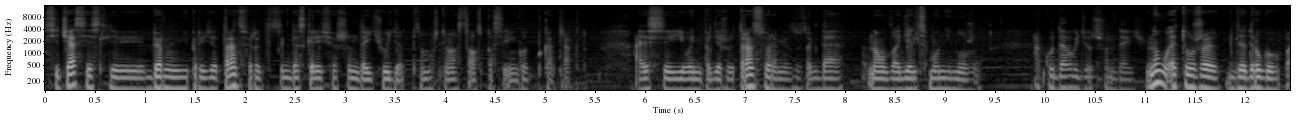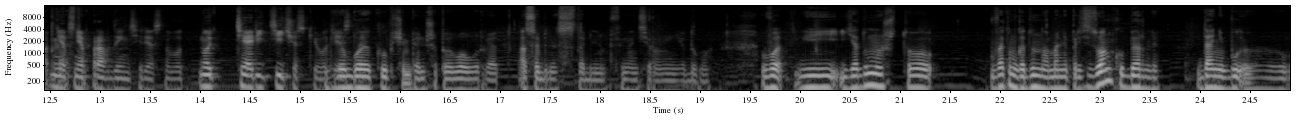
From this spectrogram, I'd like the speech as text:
сейчас, если Берни не проведет трансфер, то тогда, скорее всего, Шандайч уйдет, потому что у него остался последний год по контракту. А если его не поддерживают трансферами, то тогда новым владельцам он не нужен. А куда уйдет Шандайч? Ну, это уже для другого подкаста. Нет, мне правда интересно. Вот, ну, теоретически, вот если- Любой клуб чемпионшипа его урвет, особенно со стабильным финансированием, я думаю. Вот, и я думаю, что в этом году нормальная предсезонка у Берли. Да, не, бу- э,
